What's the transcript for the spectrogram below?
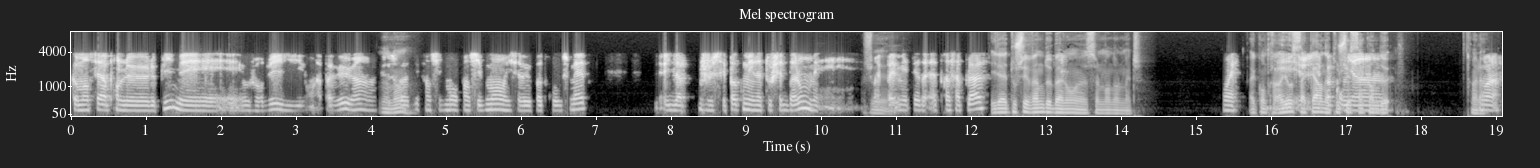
commençait à prendre le, le pli, mais aujourd'hui, on l'a pas vu. Hein. Que ce soit défensivement, offensivement, il savait pas trop où se mettre. Il a, je sais pas combien il a touché de ballons, mais je n'aurais pas aimé être à sa place. Il a touché 22 ballons euh, seulement dans le match. Ouais. A contrario, Sakar a touché 52. Voilà. voilà.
